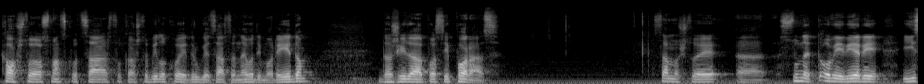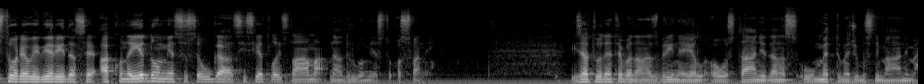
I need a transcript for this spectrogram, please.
kao što je Osmansko carstvo, kao što bilo koje druge carstvo, ne vodimo redom, doživljava poslije poraz. Samo što je uh, sunet ove vjere i istorije ove vjere da se, ako na jednom mjestu se ugasi svjetlo Islama, na drugom mjestu osvani. I zato ne treba da nas brine jel, ovo stanje danas u metu među muslimanima.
